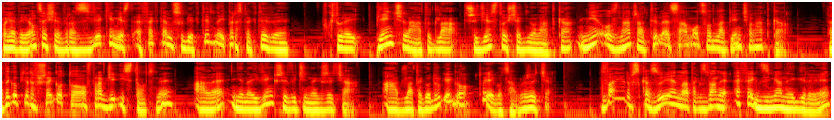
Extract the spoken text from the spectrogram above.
pojawiające się wraz z wiekiem, jest efektem subiektywnej perspektywy, w której 5 lat dla 37-latka nie oznacza tyle samo co dla 5-latka. Dlatego pierwszego to wprawdzie istotny, ale nie największy wycinek życia, a dla tego drugiego to jego całe życie. Dwyer wskazuje na tak zwany efekt zmiany gry,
